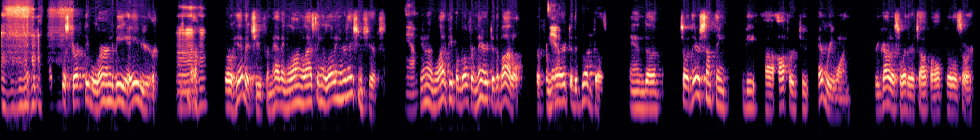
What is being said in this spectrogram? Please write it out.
Destructive learned behavior hmm prohibits you from having long-lasting and loving relationships. yeah You know, and a lot of people go from there to the bottle, or from Yeah. there to the drug pills, and uh, so there's something to be uh, offered to everyone, regardless of whether it's alcohol, pills, or,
